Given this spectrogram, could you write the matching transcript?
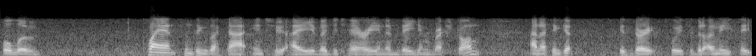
full of plants and things like that into a vegetarian and vegan restaurant. And I think it is very exclusive. It only seats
